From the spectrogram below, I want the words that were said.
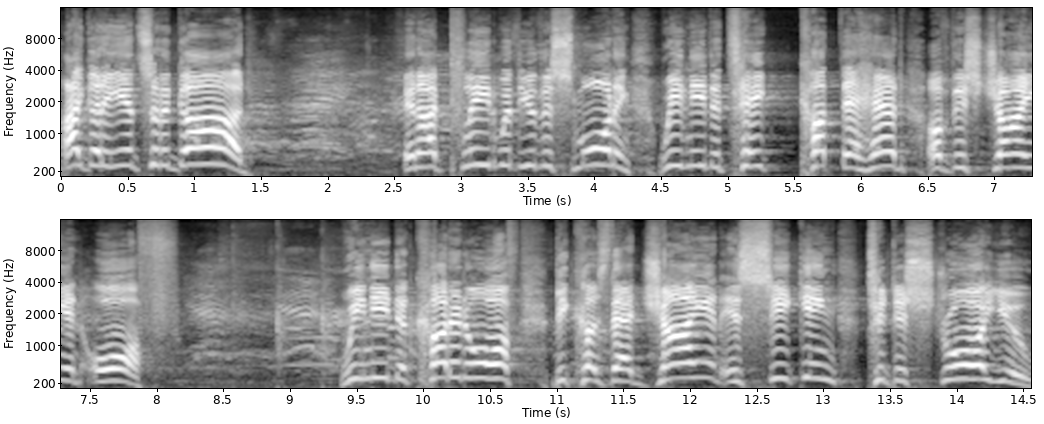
I got to answer to God. And I plead with you this morning, we need to take cut the head of this giant off. We need to cut it off because that giant is seeking to destroy you.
